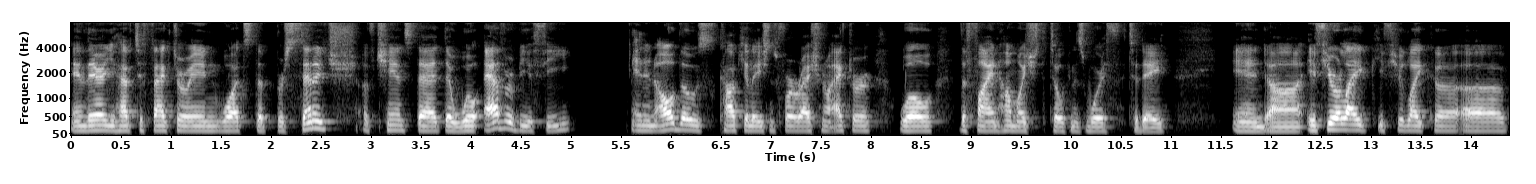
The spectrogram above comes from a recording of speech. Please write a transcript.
And there you have to factor in what's the percentage of chance that there will ever be a fee. And in all those calculations for a rational actor will define how much the token is worth today. And uh, if you're like if you're like a, a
